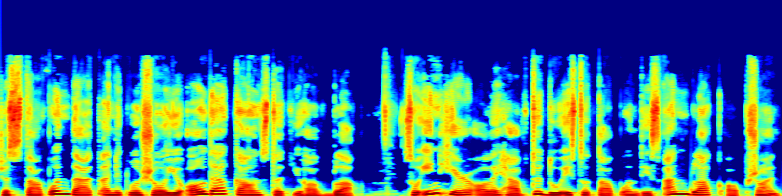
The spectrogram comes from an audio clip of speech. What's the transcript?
Just tap on that and it will show you all the accounts that you have blocked. So in here, all I have to do is to tap on this unblock option.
